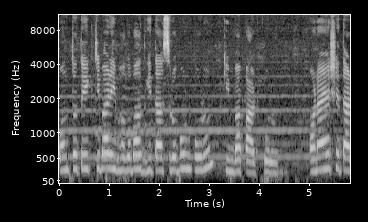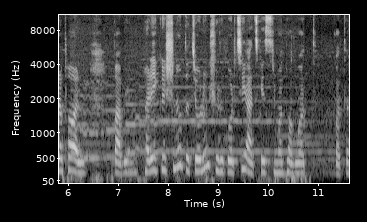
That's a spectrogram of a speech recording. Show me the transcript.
অন্তত একটিবার এই ভগবদ গীতা শ্রবণ করুন কিংবা পাঠ করুন। অনায়াসে তার ফল পাবেন। হরে কৃষ্ণ, তো চলুন শুরু করছি আজকে শ্রীমদ্ ভগবত কথা।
